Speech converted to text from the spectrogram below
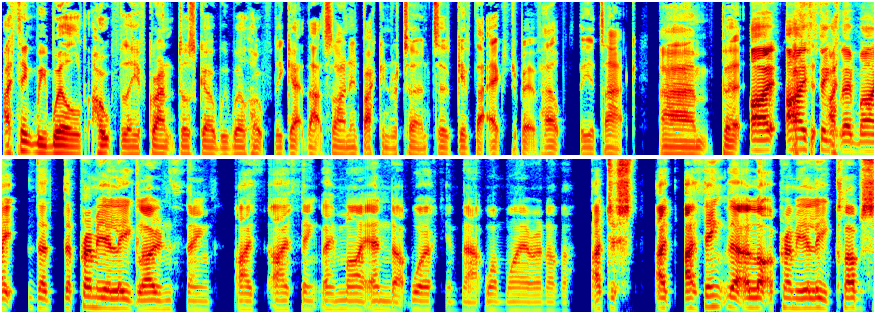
I think we will hopefully, if Grant does go, we will hopefully get that signing back in return to give that extra bit of help to the attack. Um, but I, I, I th- think I, they might the the Premier League loan thing. I I think they might end up working that one way or another. I just I, I think that a lot of Premier League clubs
